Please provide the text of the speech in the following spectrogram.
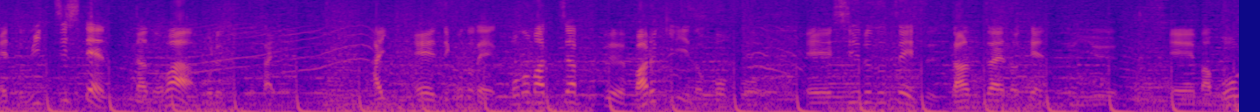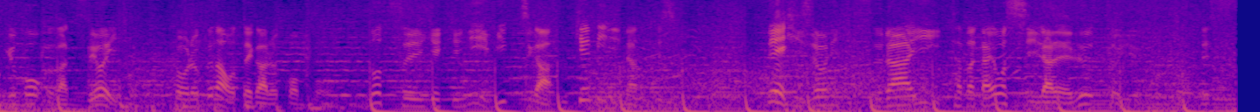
えっと、ウィッチ視点などはご了承ください。はい、えー、ということで、このマッチアップ、バルキリーのコンボ、えー、シールドチェイス、断罪の剣という、えー、まあ、防御効果が強い強力なお手軽コンボの追撃にウィッチが受け身になってしまう。で、非常に辛い戦いを強いられるということです。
